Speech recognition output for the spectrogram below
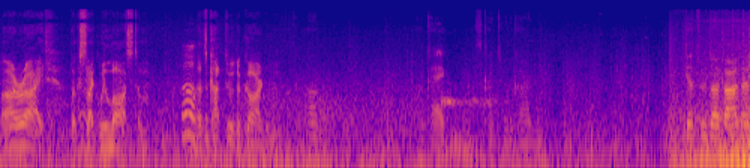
All right. Looks oh. like we lost him. Oh, Let's cut through the garden. Oh. Okay. Let's cut through the garden. get through the garden.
